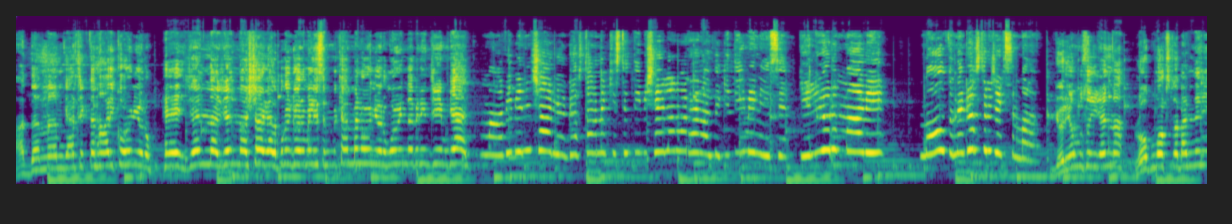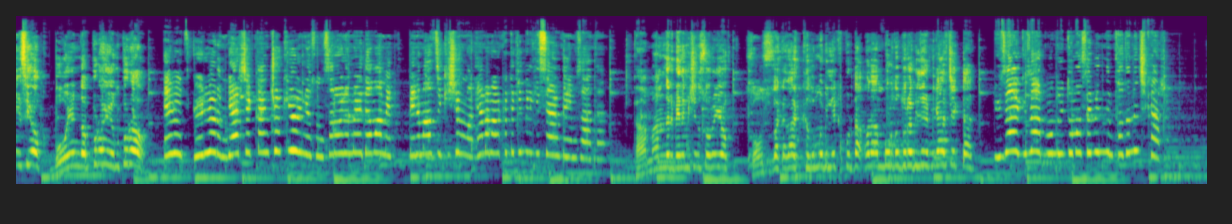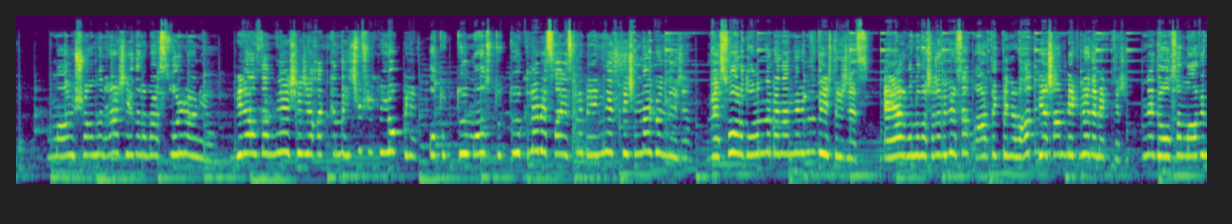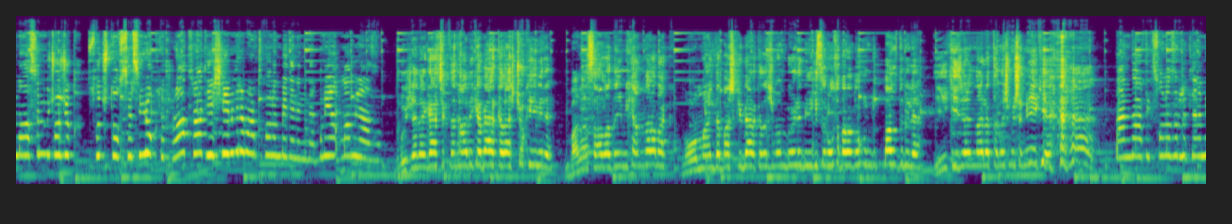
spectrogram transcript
Adamım gerçekten harika oynuyorum. Hey Jenna Jenna aşağı gel bunu görmelisin mükemmel oynuyorum oyunda birinciyim gel. Mavi beni çağırıyor. Göstermek istediği bir şeyler var herhalde. Gideyim en iyisi. Geliyorum Mavi. Ne oldu? Ne göstereceksin bana? Görüyor musun Jenna? Roblox'ta benden iyisi yok. Bu oyunda proyum pro. Evet görüyorum. Gerçekten çok iyi oynuyorsun. Sen oynamaya devam et. Benim azıcık işim var. Hemen arkadaki bilgisayardayım zaten. Tamamdır benim için sorun yok. Sonsuza kadar kılımı bile kıpırdatmadan burada durabilirim gerçekten. Güzel güzel bunu duyduğuma sevindim. Tadını çıkar. Mavi şu anlar her şeyden habersiz oyun oynuyor. Birazdan ne yaşayacağı hakkında hiçbir fikri yok bile. O tuttuğu mouse tuttuğu klavye sayesinde beynine etkileşimler göndereceğim. Ve sonra da onunla bedenlerimizi değiştireceğiz. Eğer bunu başarabilirsem artık beni rahat bir yaşam bekliyor demektir. Ne de olsa mavi masum bir çocuk. Suç dosyası yoktur. Rahat rahat yaşayabilirim artık onun bedeninde. Bunu yapmam lazım. Bu Jenna gerçekten harika bir arkadaş çok iyi biri. Bana sağladığı imkanlara bak. Normalde başka bir arkadaşımın böyle bilgisayar olsa bana dokundurtmazdı bile. İyi ki Jenna ile tanışmışım iyi ki. Ben de artık son hazırlıklarımı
